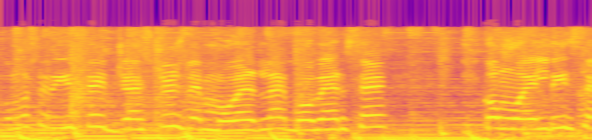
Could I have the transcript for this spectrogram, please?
¿cómo se dice? Gestures de moverla, moverse, como él dice,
